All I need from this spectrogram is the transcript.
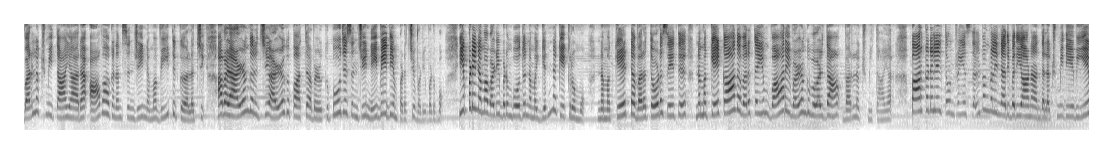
வரலட்சுமி தாயாரை ஆவாகனம் செஞ்சு நம்ம வீட்டுக்கு அழைச்சி அவளை அலங்கரித்து அழகு பார்த்து அவளுக்கு பூஜை செஞ்சு நெய்வேத்தியம் படைச்சு வழிபடுவோம். இப்படி நம்ம வழிபடும் போது நம்ம என்ன கேட்குறோமோ நம்ம கேட்ட வரத்தோடு சேர்த்து நம்ம கேட்காத வரத்தையும் வாரி வழங்குபவள் தான் வரலட்சுமி தாயார். பார்க்கடலில் தோன்றிய செல்வங்களின் அதிபதியான அந்த லக்ஷ்மி தேவியே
